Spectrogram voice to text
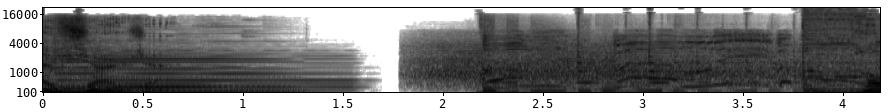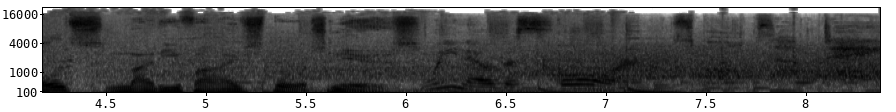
of Sharjah. Pulse 95 Sports News. We know the score. Sports update.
